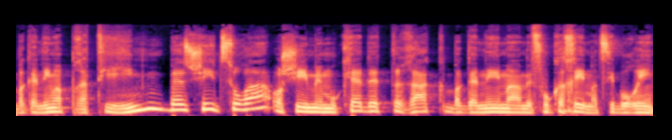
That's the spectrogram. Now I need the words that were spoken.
בגנים הפרטיים באיזושהי צורה, או שהיא ממוקדת רק בגנים המפוקחים, הציבוריים?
